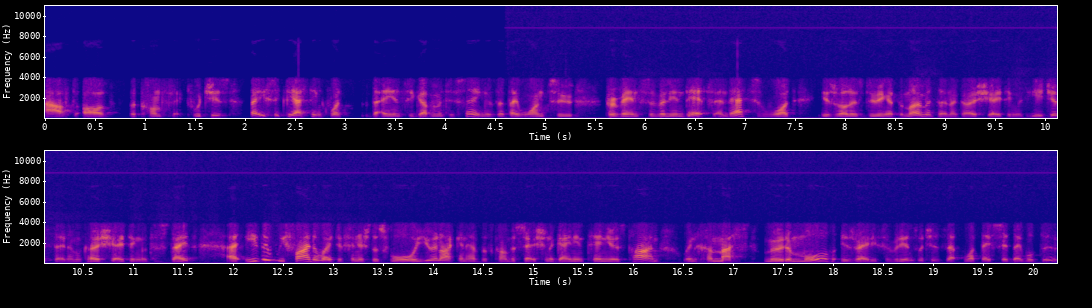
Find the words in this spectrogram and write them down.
out of the conflict, which is basically, I think, what the ANC government is saying is that they want to prevent civilian deaths. And that's what Israel is doing at the moment. They're negotiating with Egypt, they're negotiating with the states. Uh, either we find a way to finish this war, or you and I can have this conversation again in 10 years' time when Hamas murder more Israeli civilians, which is what they said they will do.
